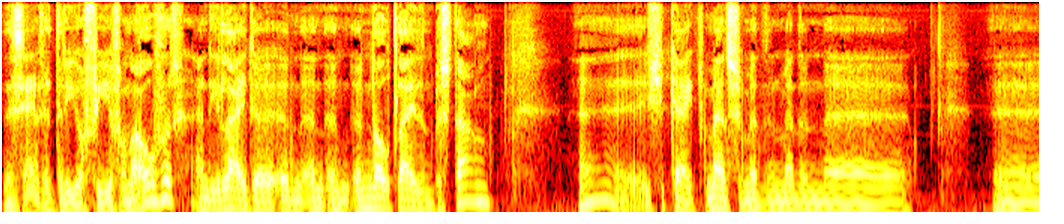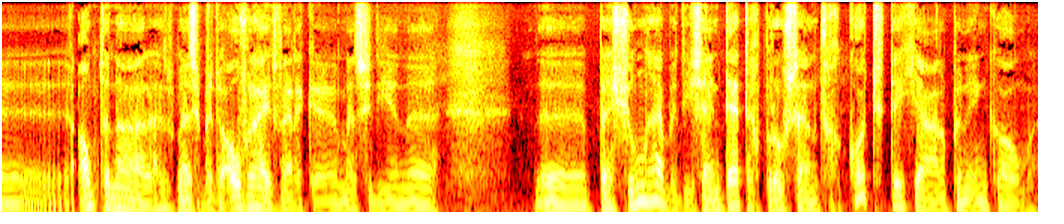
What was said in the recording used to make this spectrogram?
Er zijn er drie of vier van over. En die leiden een, een, een noodlijdend bestaan. als je kijkt, mensen met een... Met een uh, uh, ambtenaren, mensen bij de overheid werken... mensen die een uh, pensioen hebben... die zijn 30% gekort dit jaar op hun inkomen.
